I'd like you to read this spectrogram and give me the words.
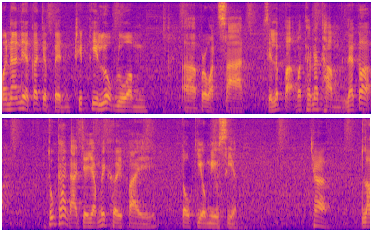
วันนั้นเนี่ยก็จะเป็นทริปที่รวบรวมอ่าประวัติศาสตร์ ศิลปะวัฒนธรรม และก็ทุกท่านอาจจะยังไม่เคยไปโตเกียวมิวเซียมครับเรา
